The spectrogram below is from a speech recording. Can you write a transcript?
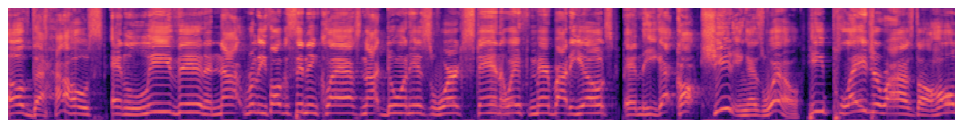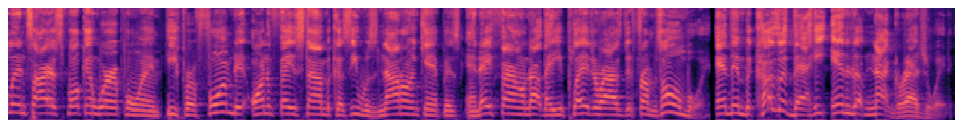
of the house and leaving and not really focusing in class, not doing his work, staying away from everybody else. And he got caught cheating as well. He plagiarized the whole entire spoken word poem. He performed it on FaceTime because he was not on campus, and they found out that he plagiarized it from his homeboy. And then because of that, he ended up not graduating.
